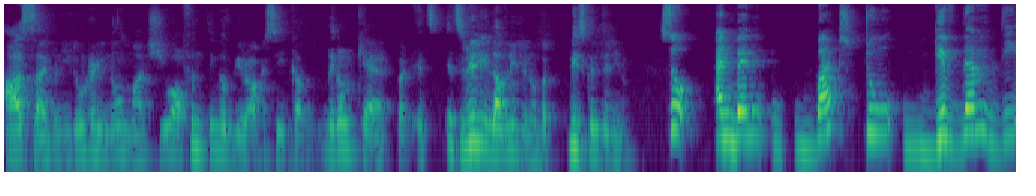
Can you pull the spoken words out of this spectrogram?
our side when you don't really know much, you often think of bureaucracy. government. They don't care, but it's it's really lovely to know. But please continue. So, and when, but to give them the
